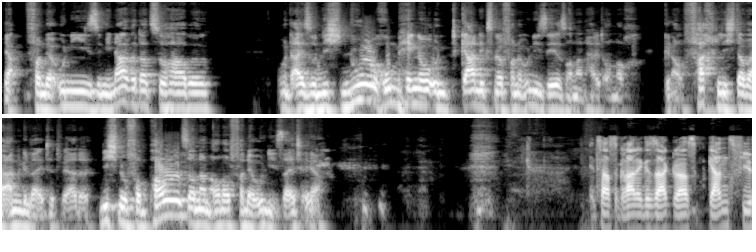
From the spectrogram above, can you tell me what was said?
ja, von der Uni Seminare dazu habe und also nicht nur rumhänge und gar nichts mehr von der Uni sehe, sondern halt auch noch genau fachlich dabei angeleitet werde. Nicht nur von Paul, sondern auch noch von der Uni-Seite her. Jetzt hast du gerade gesagt, du hast ganz viel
